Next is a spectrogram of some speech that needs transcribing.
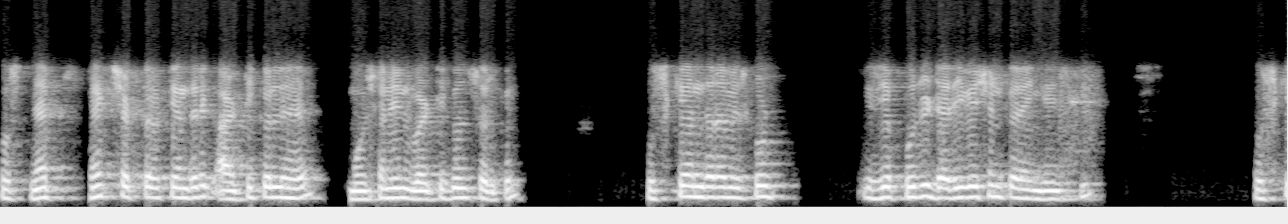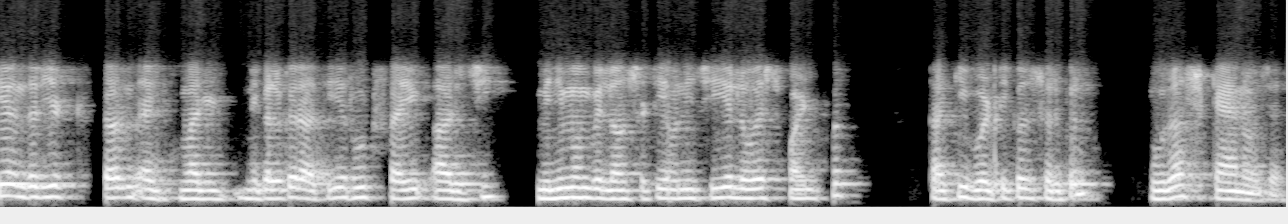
उस नेक्स्ट चैप्टर के अंदर एक आर्टिकल है मोशन इन वर्टिकल सर्कल उसके अंदर हम इसको ये पूरी डेरिवेशन करेंगे इसकी। उसके अंदर ये टर्म हमारी निकल कर आती है root five R G minimum velocity होनी चाहिए लोएस्ट पॉइंट पर, ताकि वर्टिकल सर्कल पूरा स्कैन हो जाए,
